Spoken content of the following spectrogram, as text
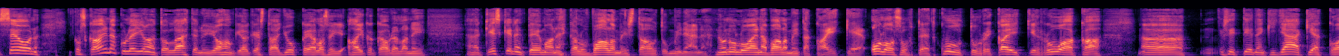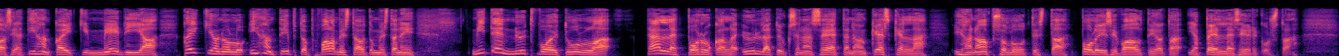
se on, koska aina kun leijonat on lähtenyt johonkin oikeastaan Jukka Jalosen aikakaudella, niin keskeinen teema on ehkä ollut valmistautuminen. Ne on ollut aina valmiita kaikkeen, olosuhteet, kulttuuri, kaikki, ruoka, sitten tietenkin jääkiekkoasiat, ihan kaikki media, kaikki on ollut ihan tip-top valmistautumista, niin miten nyt voi tulla tälle porukalle yllätyksenä se, että ne on keskellä ihan absoluuttista poliisivaltiota ja pellesirkusta.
